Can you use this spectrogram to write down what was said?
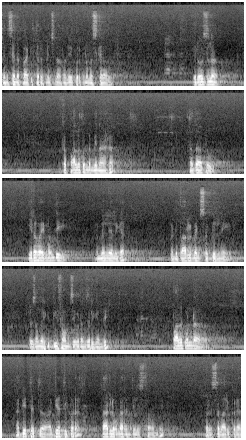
జనసేన పార్టీ తరపు నుంచి నా హృదయపూర్వక నమస్కారాలు. ఈ రోజున ఒక పాలకొండ మినహా దాదాపు ఇరవై మంది ఎమ్మెల్యేలుగా రెండు పార్లమెంట్ సభ్యుల్ని ఈరోజు అందరికీ బీఫామ్స్ ఇవ్వడం జరిగింది. పాలకొండ అభ్యర్థితో అభ్యర్థి కూడా దారిలో ఉన్నారని తెలుస్తూ ఉంది. వరుస వారికి కూడా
